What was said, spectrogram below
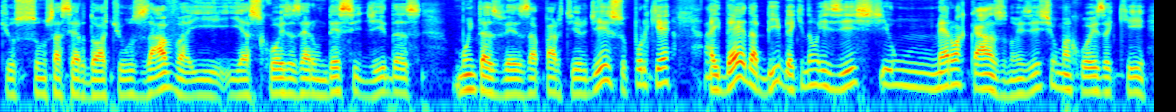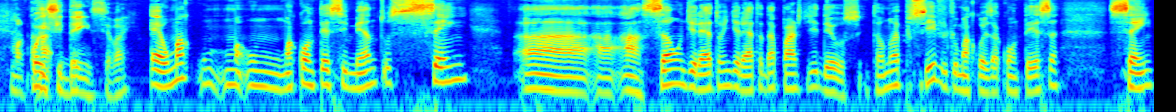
que o sumo sacerdote usava, e, e, as coisas eram decididas muitas vezes a partir disso, porque a ideia da Bíblia é que não existe um mero acaso, não existe uma coisa que. Uma coincidência, a, vai? É uma, uma, um acontecimento sem. A, a, a ação direta ou indireta da parte de Deus. Então não é possível que uma coisa aconteça sem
